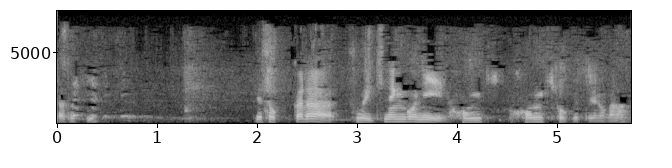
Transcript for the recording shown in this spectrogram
た時、で、そこから、その1年後に本帰本帰国っていうのか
